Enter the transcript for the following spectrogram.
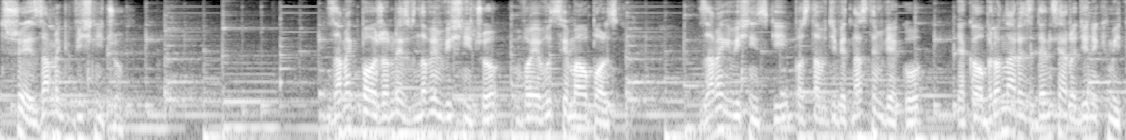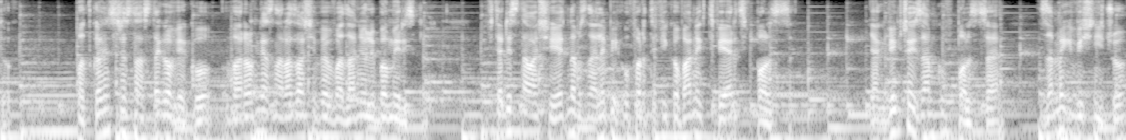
3. Zamek w Wiśniczu Zamek położony jest w Nowym Wiśniczu w województwie małopolskim. Zamek Wiśnicki powstał w XIX wieku jako obronna rezydencja rodziny Kmitów. Pod koniec XVI wieku warownia znalazła się we władaniu lubomirskim. Wtedy stała się jedną z najlepiej ufortyfikowanych twierdz w Polsce. Jak większość zamków w Polsce, zamek Wiśniczu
